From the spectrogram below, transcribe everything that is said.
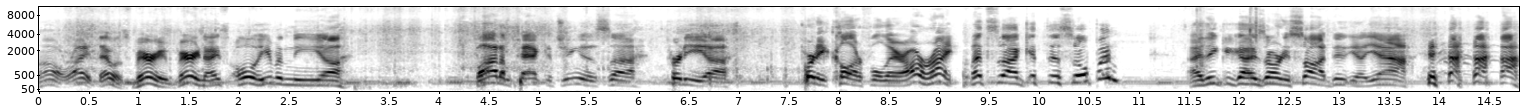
All right, that was very, very nice. Oh, even the uh, bottom packaging is uh, pretty, uh, pretty colorful there. All right, let's uh, get this open. I think you guys already saw it, didn't you? Yeah.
